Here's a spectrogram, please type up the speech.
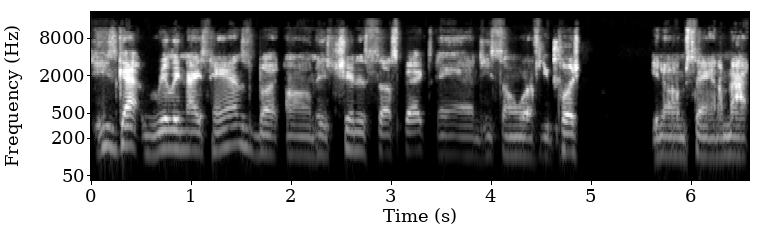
he's got really nice hands, but um his chin is suspect and he's somewhere if you push, you know what I'm saying? I'm not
